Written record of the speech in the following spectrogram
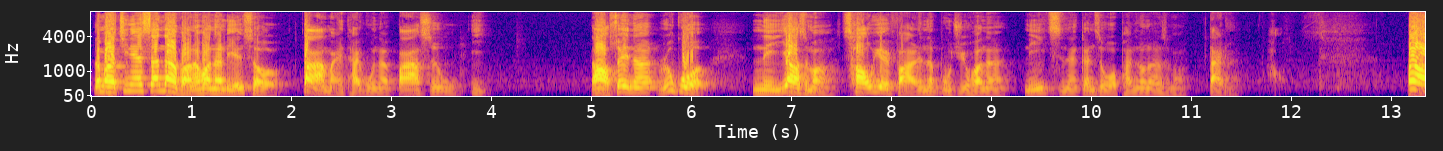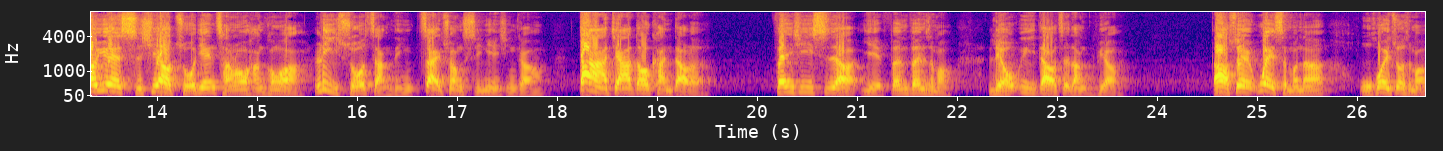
那么今天三大法的话呢，联手大买台股呢，八十五亿啊。所以呢，如果你要什么超越法人的布局的话呢，你只能跟着我盘中的什么带领。二月十七号，昨天长龙航空啊，力所涨停，再创十一年新高，大家都看到了，分析师啊也纷纷什么。留意到这张股票啊，所以为什么呢？我会做什么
